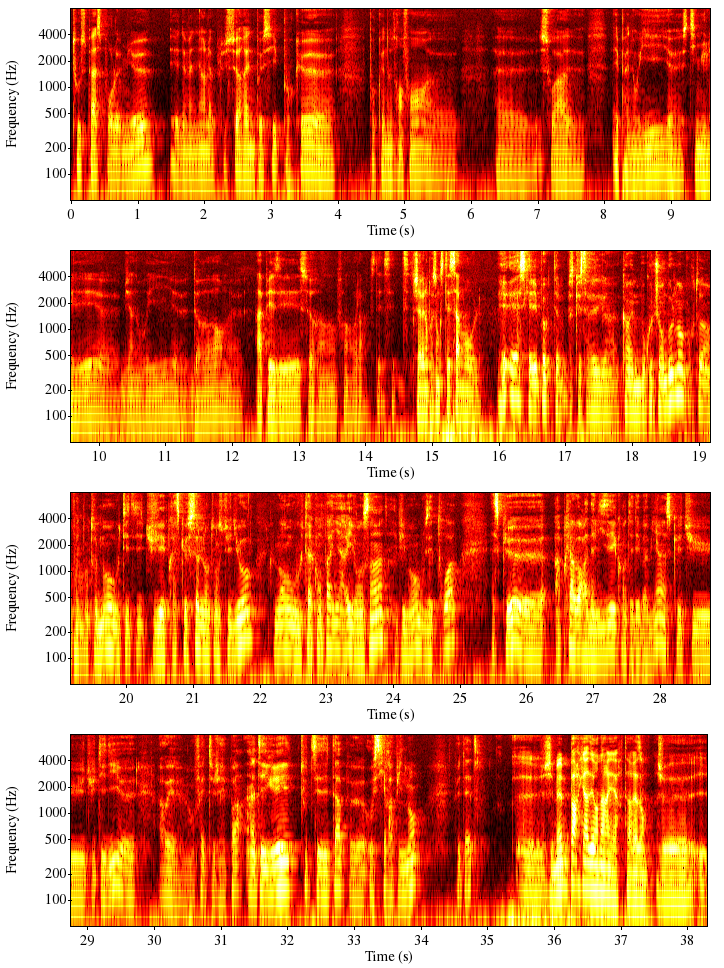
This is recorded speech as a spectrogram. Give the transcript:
tout se passe pour le mieux et de manière la plus sereine possible pour que, euh, pour que notre enfant euh, soit épanoui, euh, stimulé, euh, bien nourri, euh, dorme, apaisé, serein. Enfin voilà, j'avais l'impression que c'était ça mon rôle. Et et est-ce qu'à l'époque, parce que ça fait quand même beaucoup de chamboulements pour toi, en fait, Mm. entre le moment où tu vivais presque seul dans ton studio, le moment où ta compagne arrive enceinte, et puis le moment où vous êtes trois, est-ce que, après avoir analysé quand t'étais pas bien, est-ce que tu tu t'es dit, ah ouais, en fait, j'avais pas intégré toutes ces étapes aussi rapidement, peut-être Euh, j'ai même pas regardé en arrière, t'as raison. Je, euh,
